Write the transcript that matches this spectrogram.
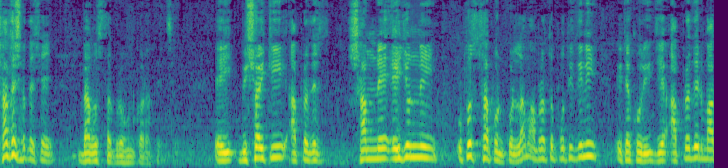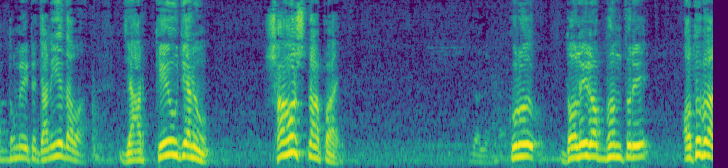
সাথে সাথে সে ব্যবস্থা গ্রহণ করা হয়েছে। এই বিষয়টি আপনাদের সামনে এই জন্যই উপস্থাপন করলাম। আমরা তো প্রতিদিনই এটা করি যে আপনাদের মাধ্যমে এটা জানিয়ে দেওয়া যে আর কেউ যেন সাহস না পায় কোনো দলের অভ্যন্তরে অথবা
